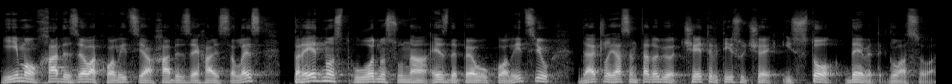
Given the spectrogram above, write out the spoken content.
je imao HDZ-ova koalicija HDZ-HSLS prednost u odnosu na SDP-ovu koaliciju. Dakle, ja sam tad dobio 4109 glasova.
